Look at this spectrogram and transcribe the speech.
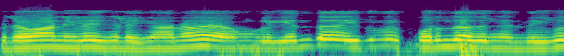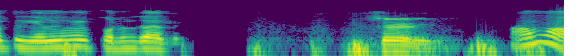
பிறவா நிலை கிடைக்கும். அதனால உங்களுக்கு எந்த இதுவுமே பொருந்தாதுங்க. இந்த யுகத்துக்கு எதுவுமே பொருந்தாது. சரி. ஆமா.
